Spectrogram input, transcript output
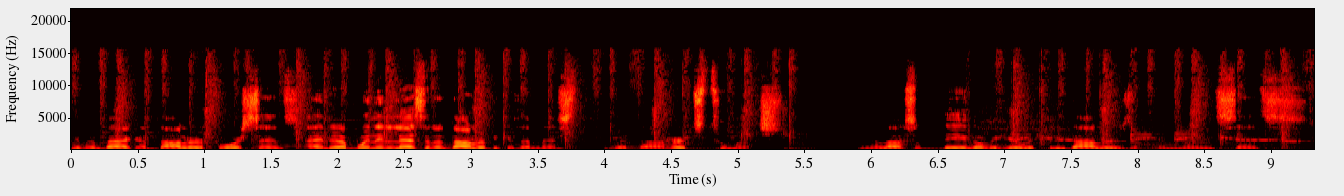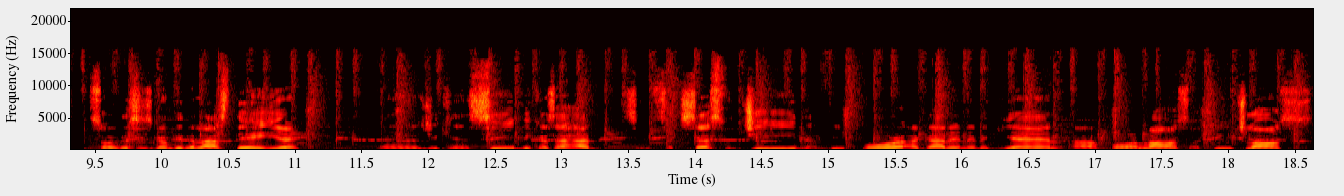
giving back a dollar four cents. I ended up winning less than a dollar because I messed with uh, Hertz too much, and I lost a big over here with three dollars and nine cents. So this is going to be the last day here, and as you can see, because I had some success with GE before, I got in it again uh, for a loss, a huge loss.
